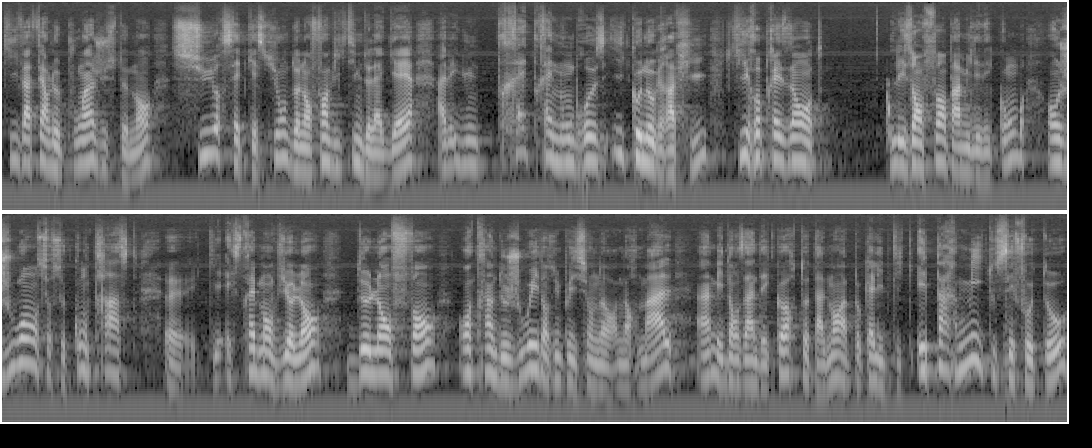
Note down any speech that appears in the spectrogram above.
qui va faire le point justement sur cette question de l'enfant victime de la guerre, avec une très très nombreuse iconographie qui représente les enfants parmi les décombres, en jouant sur ce contraste euh, qui est extrêmement violent de l'enfant en train de jouer dans une position normale, hein, mais dans un décor totalement apocalyptique. Et parmi toutes ces photos,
